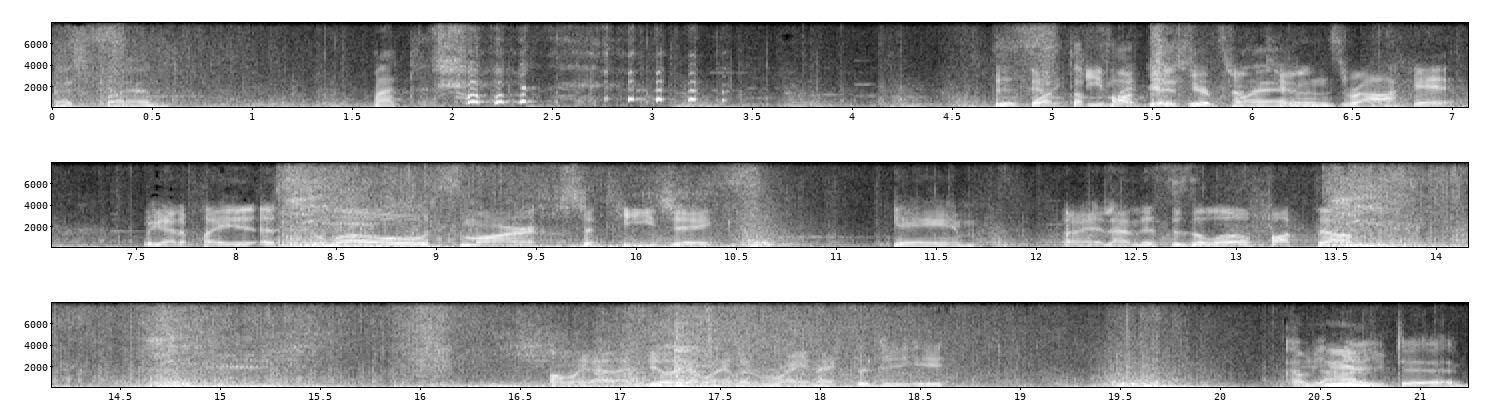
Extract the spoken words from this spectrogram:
Nice plan. What? Just What the keep my fuck is your plan? Toon's rocket. We gotta play a slow, smart, strategic game. Alright, now this is a little fucked up. Oh my god, I feel like I'm landing right next to Jihi. Oh, mm. yeah, you did.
